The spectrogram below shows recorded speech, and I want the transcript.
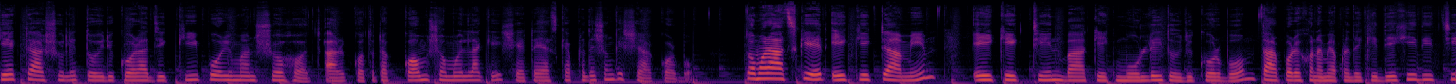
কেকটা আসলে তৈরি করা যে কি পরিমাণ সহজ আর কতটা কম সময় লাগে, সেটাই আজকে আপনাদের সঙ্গে শেয়ার করব। তো আমার আজকের এই কেকটা আমি এই কেক টিন বা কেক মোল্ডেই তৈরি করব। তারপর এখন আমি আপনাদেরকে দেখিয়ে দিচ্ছি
